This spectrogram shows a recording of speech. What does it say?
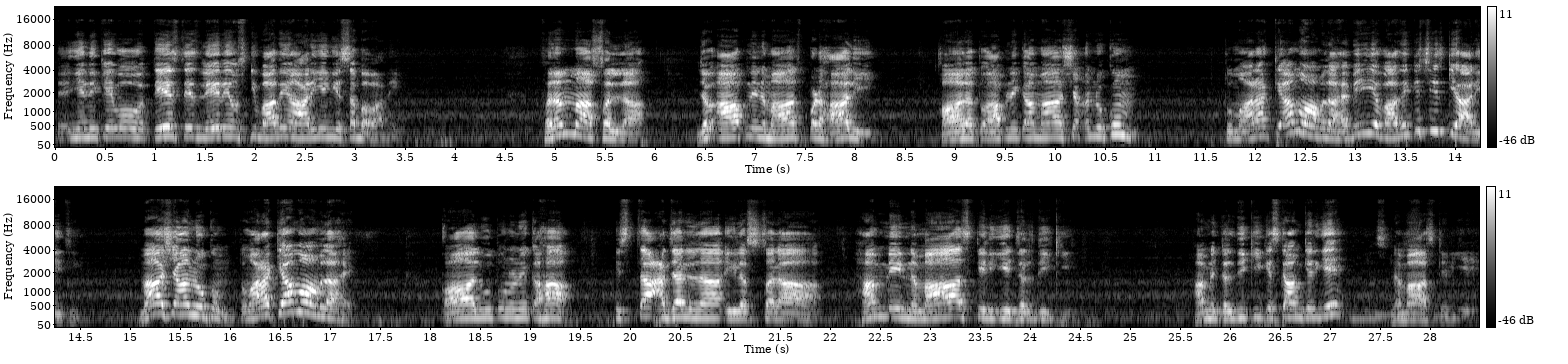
یعنی کہ وہ تیز تیز لے رہے ہیں، اس کی باتیں آ رہی ہیں، یہ سب آوازیں فلم صلی جب آپ نے نماز پڑھا لی، قال، تو آپ نے کہا، ما شأنکم؟ تمہارا کیا معاملہ ہے؟ بھائی یہ باتیں کس چیز کی آ رہی تھی؟ ما شأنکم؟ تمہارا کیا معاملہ ہے؟ قالو تو انہوں نے کہا، استعجلنا الى الصلاة، ہم نے نماز کے لیے جلدی کی۔ ہم نے جلدی کی کس کام کے لیے؟ نماز کے لیے۔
